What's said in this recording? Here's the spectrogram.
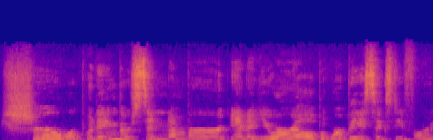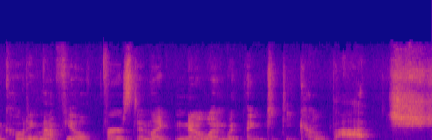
sure, we're putting their SIN number in a URL, but we're base64 encoding that field first. And like, no one would think to decode that. Shh.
